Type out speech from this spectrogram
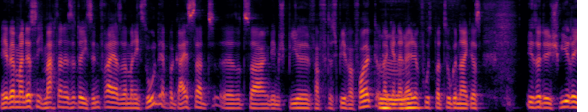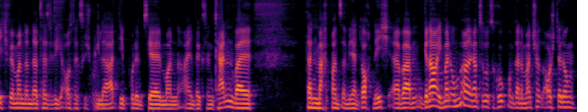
Nee, wenn man das nicht macht, dann ist es natürlich sinnfrei. Also wenn man nicht so der begeistert äh, sozusagen dem Spiel, das Spiel verfolgt oder mhm. generell dem Fußball zugeneigt ist, ist natürlich schwierig, wenn man dann da tatsächlich Auswechselspieler hat, die potenziell man einwechseln kann, weil dann macht man es dann wieder doch nicht. Aber genau, ich meine, um mal ganz kurz zu gucken, um deine Mannschaftsausstellung,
